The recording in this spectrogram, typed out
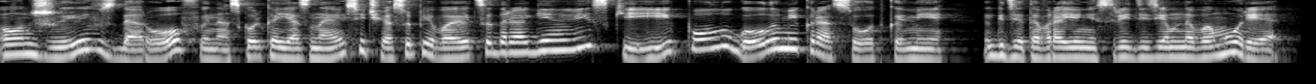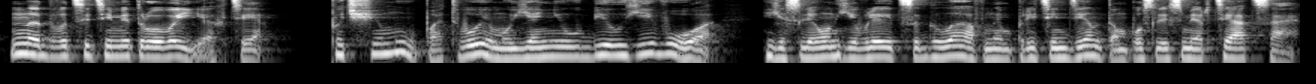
он жив, здоров и, насколько я знаю, сейчас упивается дорогим виски и полуголыми красотками где-то в районе Средиземного моря на двадцатиметровой яхте. Почему, по-твоему, я не убил его, если он является главным претендентом после смерти отца?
